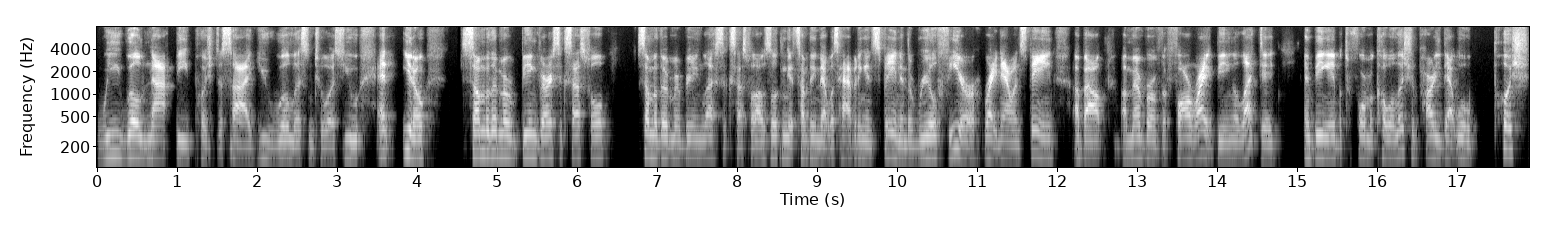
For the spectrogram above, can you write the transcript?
we will not be pushed aside. You will listen to us. You and you know some of them are being very successful some of them are being less successful. I was looking at something that was happening in Spain and the real fear right now in Spain about a member of the far right being elected and being able to form a coalition party that will push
